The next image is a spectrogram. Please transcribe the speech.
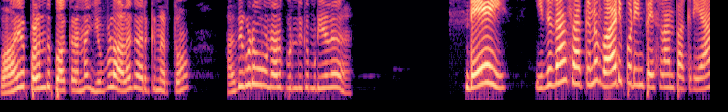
வாயை பழந்து பாக்குறான்னா எவ்வளவு அழகா இருக்குன்னு அர்த்தம்? அது கூட உன்னால புரிஞ்சுக்க முடியல. டேய் இதுதான் சாக்குன்னு வாடி பொடின்னு பேசலான்னு பார்க்கறியா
